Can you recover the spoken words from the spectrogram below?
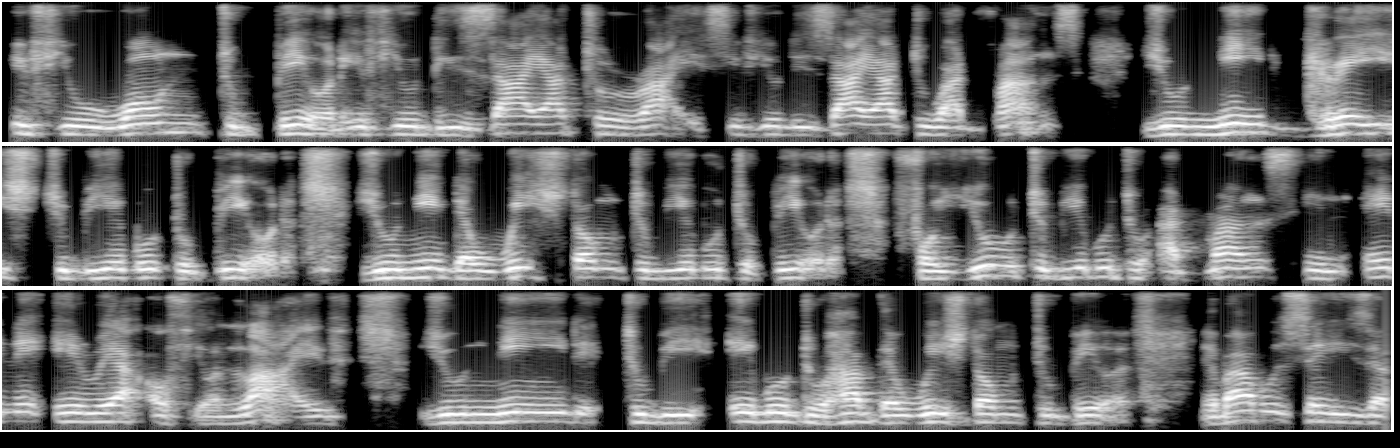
If you want to build, if you desire to rise, if you desire to advance, you need grace to be able to build. You need the wisdom to be able to build. For you to be able to advance in any area of your life, you need to be able to have the wisdom to build. The Bible says,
